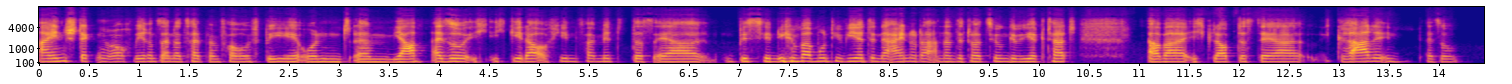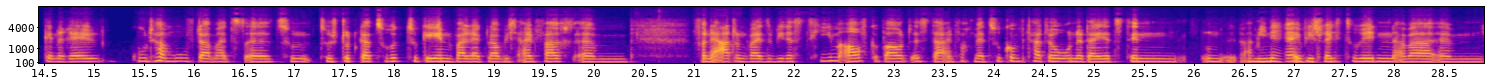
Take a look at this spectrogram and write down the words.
einstecken, auch während seiner Zeit beim VfB. Und ähm, ja, also ich, ich gehe da auf jeden Fall mit, dass er ein bisschen übermotiviert in der einen oder anderen Situation gewirkt hat. Aber ich glaube, dass der gerade in, also generell guter Move damals äh, zu, zu Stuttgart zurückzugehen, weil er, glaube ich, einfach ähm, von der Art und Weise, wie das Team aufgebaut ist, da einfach mehr Zukunft hatte, ohne da jetzt den um Arminia irgendwie schlecht zu reden, aber ähm,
